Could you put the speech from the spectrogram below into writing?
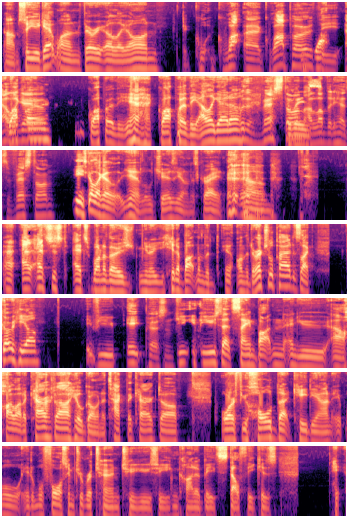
Um. So you get one very early on. Gu- Gua- uh, Guapo, Gua- the alligator Guapo, the yeah, Guapo the alligator. with a vest on. I love that he has a vest on. Yeah, he's got like a yeah little jersey on. It's great. Um, and it's just it's one of those you know you hit a button on the on the directional pad. It's like go here. If you Eat person. if you, if you use that same button and you uh, highlight a character, he'll go and attack the character. Or if you hold that key down, it will it will force him to return to you, so you can kind of be stealthy. Because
